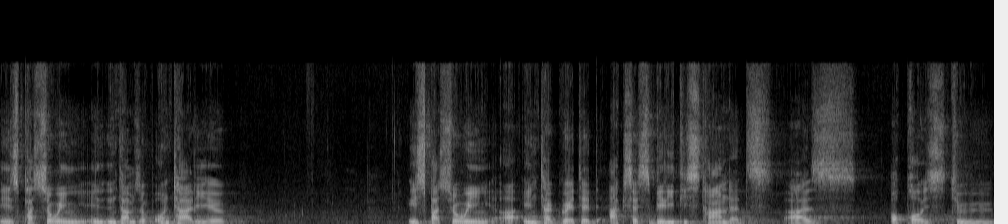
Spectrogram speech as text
is, pursuing, in, in, terms of Ontario, is pursuing uh, integrated accessibility standards as opposed to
